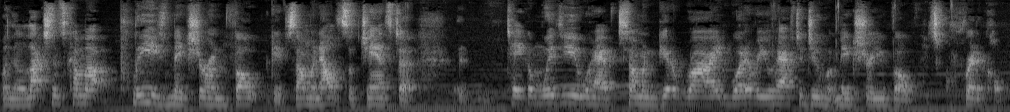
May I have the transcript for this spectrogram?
When the elections come up, please make sure and vote. Give someone else a chance to uh, take them with you, have someone get a ride, whatever you have to do, but make sure you vote. It's critical.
